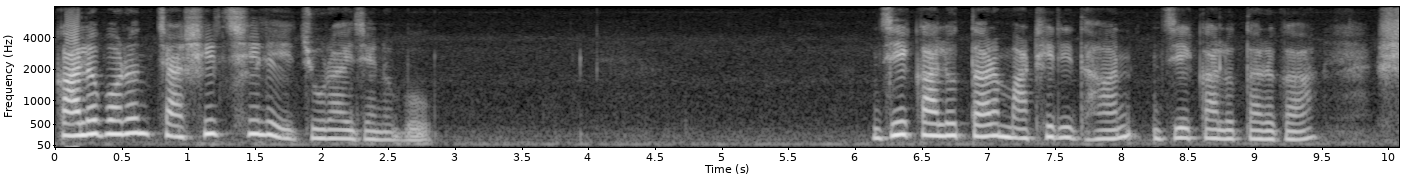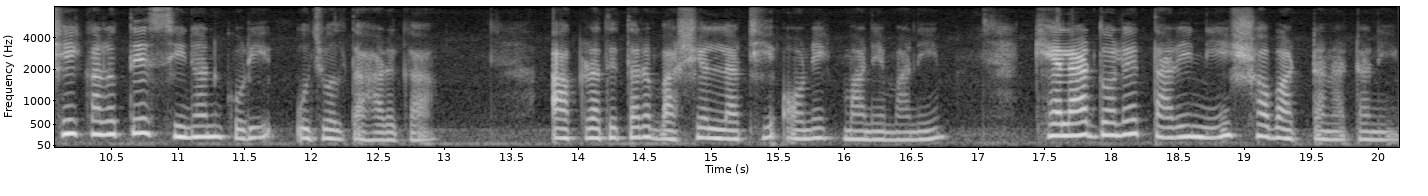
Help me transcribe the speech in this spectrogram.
কালো বরণ চাষির ছেলে জোড়ায় যেন বুক যে কালো তার মাঠেরই ধান, যে কালো তার গা, সেই কালোতে সিনান করি উজ্জ্বল তাহার গা। আকরাতে তার বাঁশের লাঠি অনেক মানে মানে খেলার দলে তারে নিয়ে সবার টানাটানি।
